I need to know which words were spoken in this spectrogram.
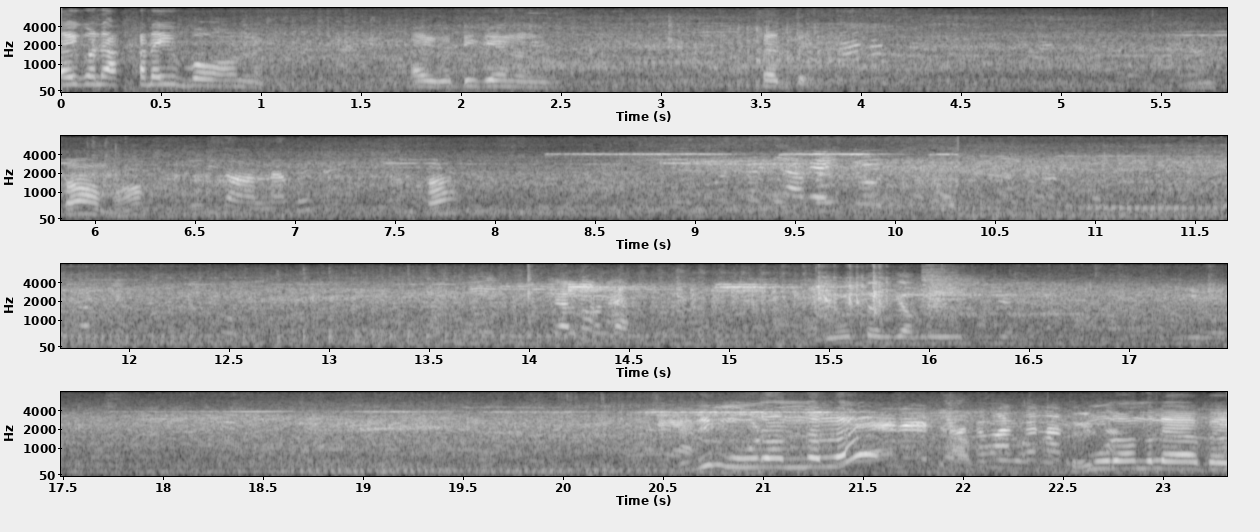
అవి కూడా అక్కడ ఇవి బాగున్నాయి. అవి డిజైన్ ఉంది. పెద్ద. ఎంత అమ్మా? ఎంత? ఇది మూడు వందల? మూడు వందల యాభై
